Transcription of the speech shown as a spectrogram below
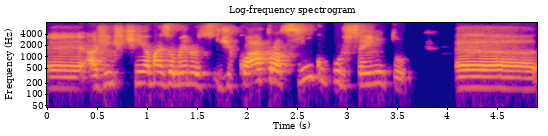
É, a gente tinha mais ou menos de 4 a 5%, é,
